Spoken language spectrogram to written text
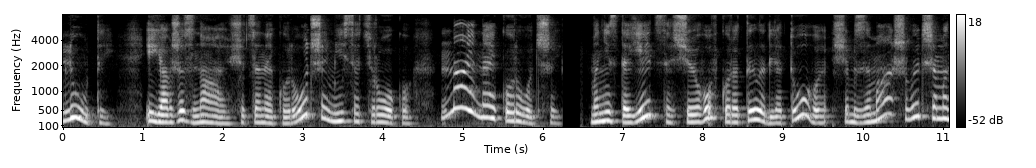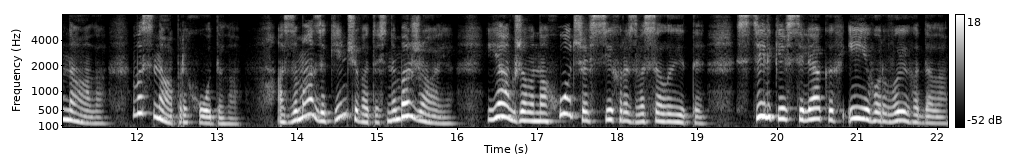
лютий, і я вже знаю, що це найкоротший місяць року, най-найкоротший. Мені здається, що його вкоротили для того, щоб зима швидше минала, весна приходила а зима закінчуватись не бажає. Як же вона хоче всіх розвеселити, стільки всіляких ігор вигадала,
